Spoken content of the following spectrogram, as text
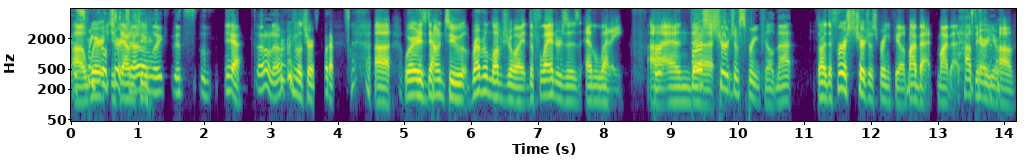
uh, where it is church, down to like it's yeah. I don't know. Springfield Church, whatever. Uh, where it is down to Reverend Lovejoy, the Flanderses, and Lenny. Uh, and first uh, church of Springfield, Matt. Sorry, the first church of Springfield. My bad. My bad. How dare you? Um,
